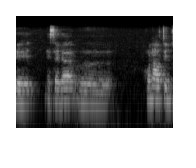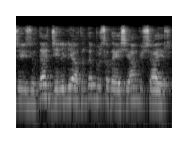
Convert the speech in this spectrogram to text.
Ee, mesela e, 16. yüzyılda Celili adında Bursa'da yaşayan bir şair.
